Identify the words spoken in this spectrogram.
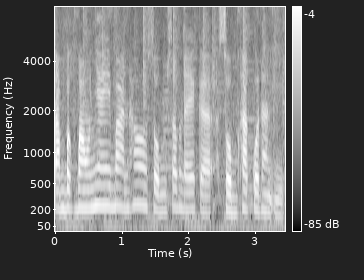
ตำบักเมาใหญ่บ้านเฮาสมซ้ำใดก็สมคักกว่านั้นอีก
